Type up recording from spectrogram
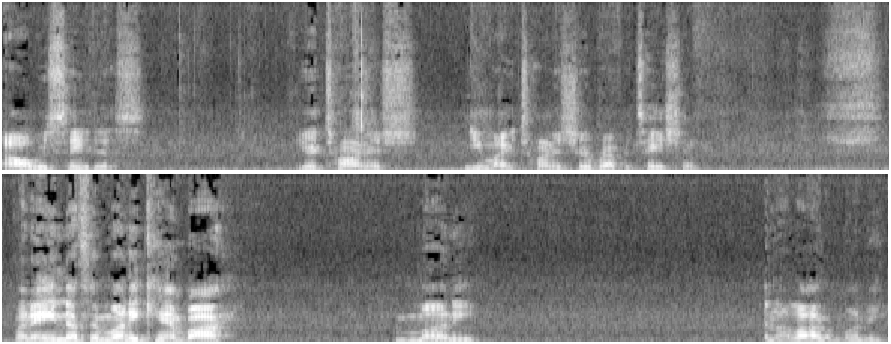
I always say this you're tarnished, you might tarnish your reputation. But ain't nothing money can't buy. Money and a lot of money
